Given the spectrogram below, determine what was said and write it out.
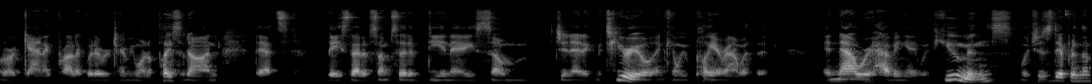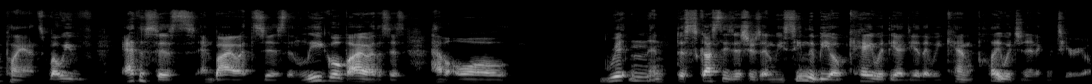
or organic product, whatever term you want to place it on, that's based out of some set of DNA, some genetic material, and can we play around with it? and now we're having it with humans, which is different than plants. But we've ethicists and bioethicists and legal bioethicists have all written and discussed these issues, and we seem to be okay with the idea that we can play with genetic material.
